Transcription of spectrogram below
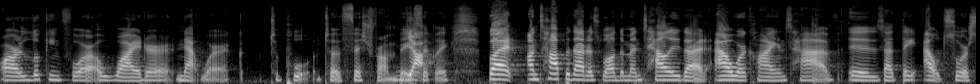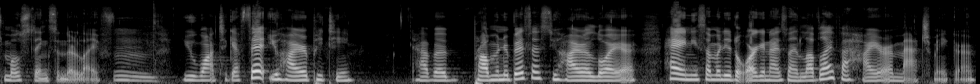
are looking for a wider network to pool to fish from Yeah. basically. But on top of that as well, the mentality that our clients have is that they outsource most things in their life. Mm. You want to get fit, you hire a PT. Have a problem in your business, you hire a lawyer. Hey, I need somebody to organize my love life, I hire a matchmaker.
